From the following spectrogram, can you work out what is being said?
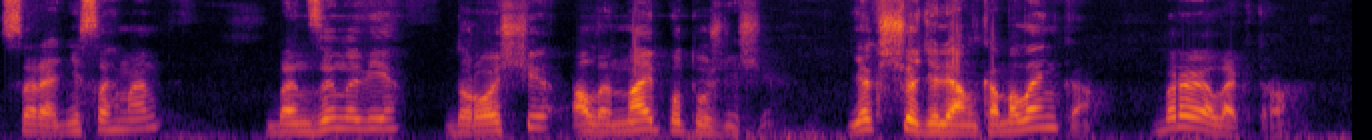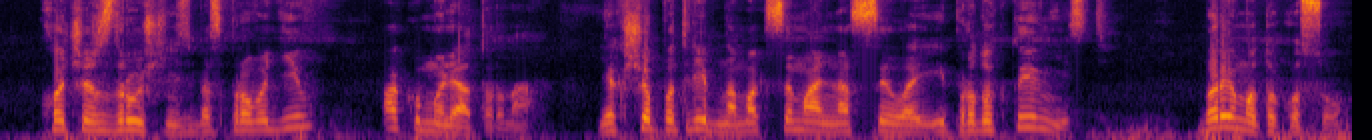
середній сегмент, бензинові дорожчі, але найпотужніші. Якщо ділянка маленька, бери електро. Хочеш зручність без проводів акумуляторна. Якщо потрібна максимальна сила і продуктивність, бери мотокосу.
